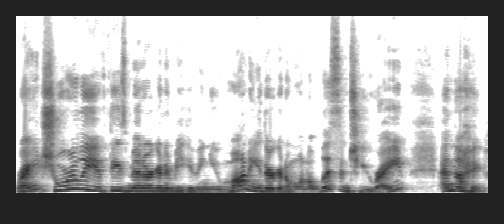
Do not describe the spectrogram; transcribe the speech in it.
right? Surely, if these men are going to be giving you money, they're going to want to listen to you, right? And like,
